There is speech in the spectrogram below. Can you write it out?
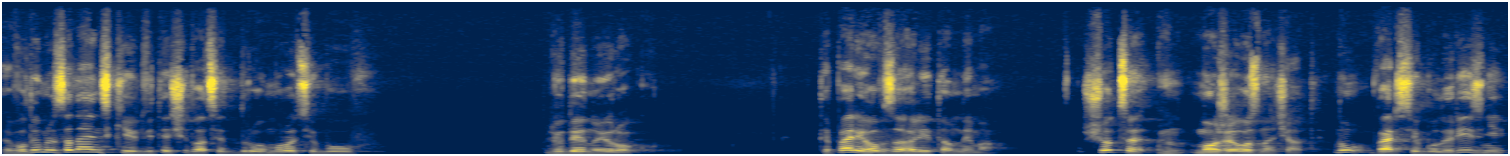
Володимир Зеленський у 2022 році був людиною року. Тепер його взагалі там нема. Що це може означати? Ну, версії були різні.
